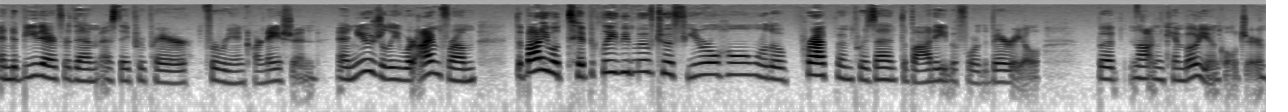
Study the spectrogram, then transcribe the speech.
and to be there for them as they prepare for reincarnation. And usually, where I'm from, the body will typically be moved to a funeral home where they'll prep and present the body before the burial, but not in Cambodian culture.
